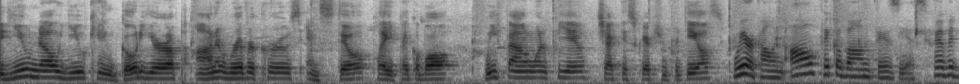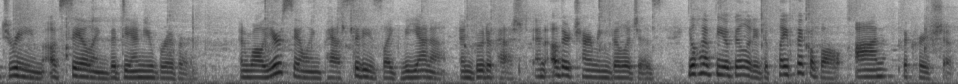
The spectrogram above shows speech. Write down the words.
Did you know you can go to Europe on a river cruise and still play pickleball? We found one for you. Check description for deals. We are calling all pickleball enthusiasts who have a dream of sailing the Danube River. And while you're sailing past cities like Vienna and Budapest and other charming villages, you'll have the ability to play pickleball on the cruise ship.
